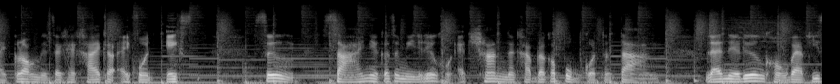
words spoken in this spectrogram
น์กล้องเนี่ยจะคล้ายๆกับ iPhone X ซึ่งซ้ายเนี่ยก็จะมีในเรื่องของแอคชั่นนะครับแล้วก็ปุ่มกดต่างๆ และในเรื่องของแบบที่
